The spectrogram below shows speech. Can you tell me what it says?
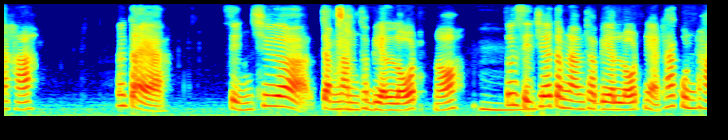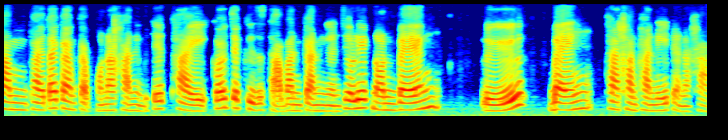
นะคะ ตั้งแต่ สินเชื่อจำนำทะเบียนรถเนาะซึ่งสินเชื่อจำนำทะเบียนรถเนี่ยถ้าคุณทำภายใต้การกำกับของธนาคารแห่งประเทศไทย ก็จะคือสถาบันการเงินที่เรียกนอนแบงก์หรือแบงก์ธนาคารพาณิชย์นะคะ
